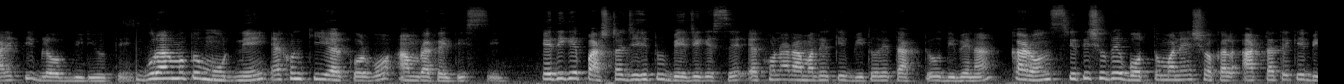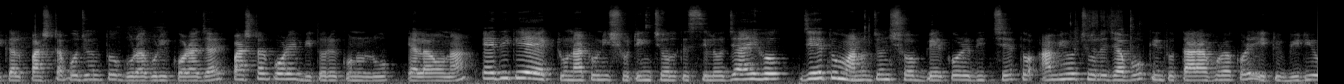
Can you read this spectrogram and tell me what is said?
আরেকটি ব্লগ ভিডিওতে। ঘোরার মতো মুড নেই, এখন কি আর করব? আমরা খাইতেছি। এদিকে পাঁচটা যেহেতু বেজে গেছে, এখন আর আমাদেরকে ভিতরে থাকতেও দিবে না। কারণ স্মৃতিসুধে বর্তমানে সকাল আটটা থেকে বিকাল পাঁচটা পর্যন্ত ঘোরাঘুরি করা যায়। পাঁচটার পরে ভিতরে কোনো লোক এলাও না। এদিকে এক টুনাটুনি শুটিং চলতেছিল। যাই হোক, যেহেতু মানুষজন সব বের করে দিচ্ছে, তো আমিও চলে যাব, কিন্তু তাড়াহুড়া করে একটু ভিডিও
